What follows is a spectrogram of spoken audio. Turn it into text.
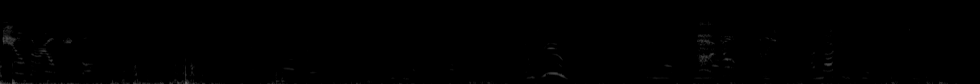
kill the real people. Okay, uh, where is somebody? I see somebody. I saw somebody. It was you! Team up, team up. no, please. I'm not gonna kill you. Just team up, please.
